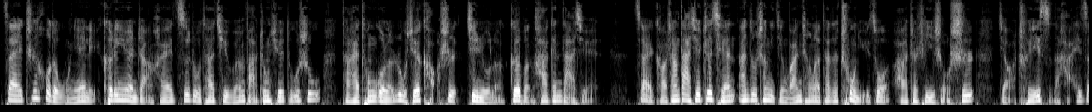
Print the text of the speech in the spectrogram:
在之后的五年里，科林院长还资助他去文法中学读书，他还通过了入学考试，进入了哥本哈根大学。在考上大学之前，安徒生已经完成了他的处女作啊，这是一首诗，叫《垂死的孩子》。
